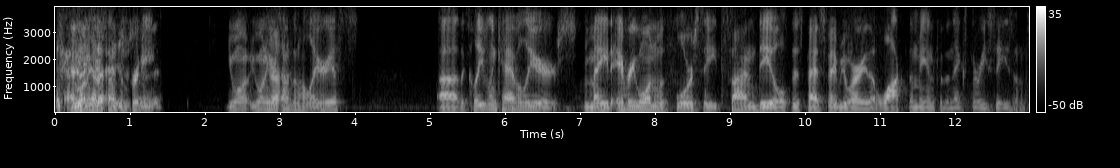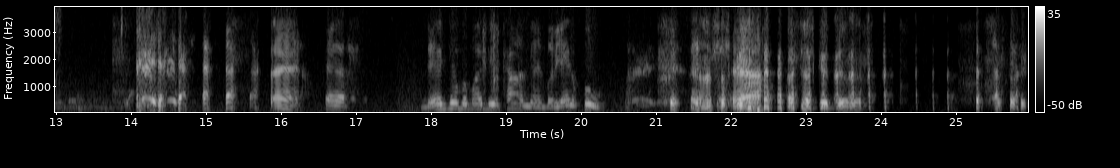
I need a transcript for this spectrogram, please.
You want to hear something pretty? You want you want to hear Yeah. something hilarious? Uh, the Cleveland Cavaliers made everyone with floor seats sign deals this past February that locked them in for the next three seasons. damn. Yeah. Dan Gilbert might be a con man, but he ain't a fool. Yeah, that's just good. Yeah. That's just good business.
